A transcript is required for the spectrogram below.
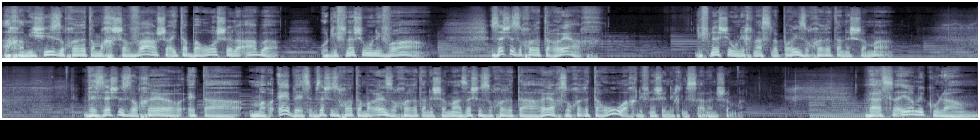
החמישי זוכר את המחשבה שהייתה בראש של האבא, עוד לפני שהוא נברא. זה שזוכר את הריח, לפני שהוא נכנס לפרי, זוכר את הנשמה. וזה שזוכר את המראה, בעצם זה שזוכר את המראה זוכר את הנשמה, זה שזוכר את הריח זוכר את הרוח לפני שנכנסה לנשמה. והצעיר מכולם,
